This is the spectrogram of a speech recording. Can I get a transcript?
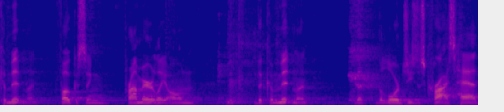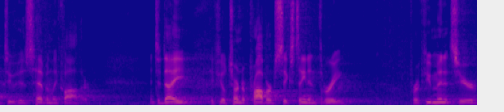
commitment, focusing primarily on the commitment that the Lord Jesus Christ had to his heavenly Father. And today, if you'll turn to Proverbs 16 and 3, for a few minutes here,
